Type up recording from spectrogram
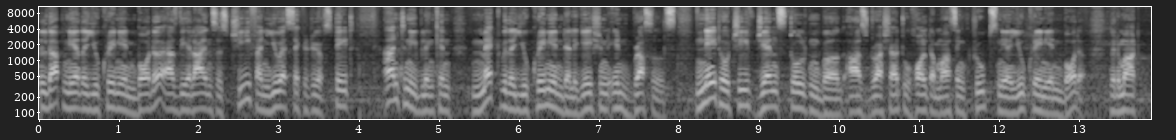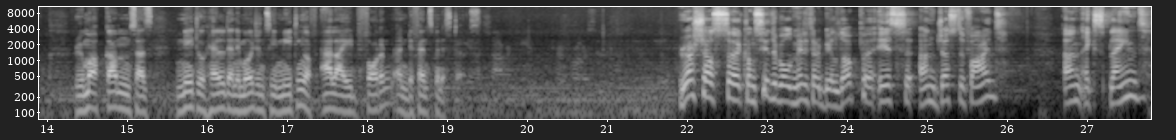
build up near the Ukrainian border as the alliance's chief and U.S. Secretary of State Antony Blinken met with a Ukrainian delegation in Brussels. NATO chief Jens Stoltenberg asked Russia to halt amassing troops near Ukrainian border. The remark, remark comes as NATO held an emergency meeting of allied foreign and defense ministers. Russia's uh, considerable military buildup is unjustified, unexplained,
